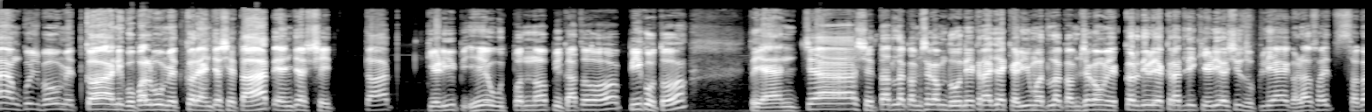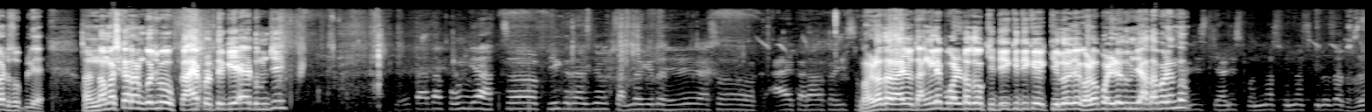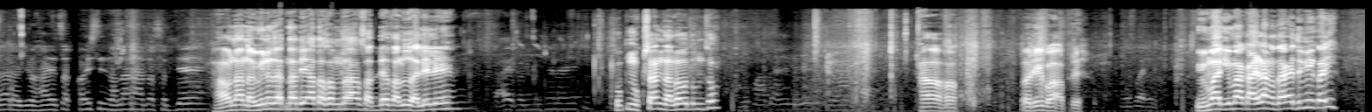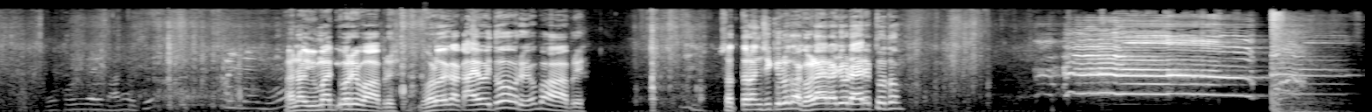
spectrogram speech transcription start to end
अंकुश भाऊ मेतकर आणि गोपाल भाऊ मेतकर यांच्या शेतात यांच्या शेतात केळी हे उत्पन्न पिकाचं पीक होतं. तर यांच्या शेतातलं कमसे कम दोन एकराच्या केळीमधलं कमसे कम एकर दीड एकरातली केळी अशी झोपली आहे घडासहित सगट झोपली आहे. नमस्कार अंकुश भाऊ काय प्रतिक्रिया आहे तुमची? हे आता पाहून घ्या हातचं पीक राजू चाललं गेलं हे असं काय करावं काही समजत घडं तर राजू चांगले पलटत हो किती किती किलोचे घडं पडले तुमचे आतापर्यंत? चाळीस पन्नास पन्नास किलोचा घोडा राजू. हा याचा झाला ना आता सध्या. हाव ना नवीनच आहेत ना ते आता समजा सध्या चालू झालेले काय कंडिशन आहे याची? खूप नुकसान झालं हो तुमचं? हा हो. अरे बापरे. विमा गिमा काढला नव्हता काय तुम्ही काही? हा ना विमा अरे बापरे. घड होय का? काय होय तो? अरे बापरे. सत्तर ऐंशी किलोचा घड आहे राजू डायरेक्ट होतो.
